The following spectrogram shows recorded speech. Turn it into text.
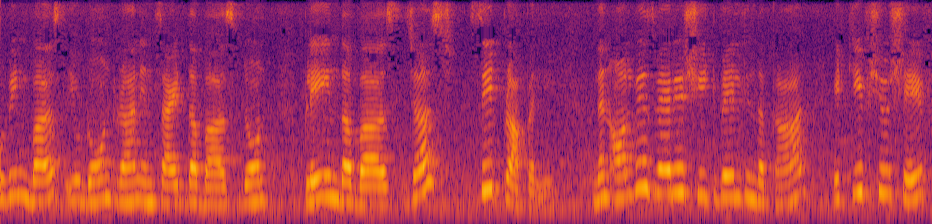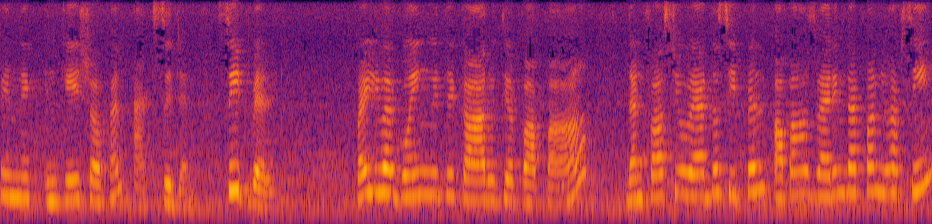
moving bus you don't run inside the bus don't play in the bus just sit properly then always wear a seat belt in the car. It keeps you safe in, in case of an accident. Seat belt. While you are going with a car with your papa, then first you wear the seat belt. Papa is wearing that one you have seen.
